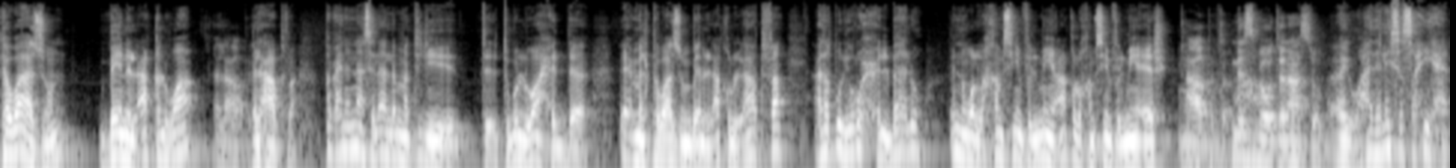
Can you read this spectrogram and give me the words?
توازن بين العقل العاطفة. والعاطفه طبعا الناس الآن لما تجي تقول لواحد آه، اعمل توازن بين العقل والعاطفة على طول يروح لباله إنه والله 50% عقل و50% إيش؟ عاطفة. نسبة وتناسب. أيوه هذا ليس صحيحا.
